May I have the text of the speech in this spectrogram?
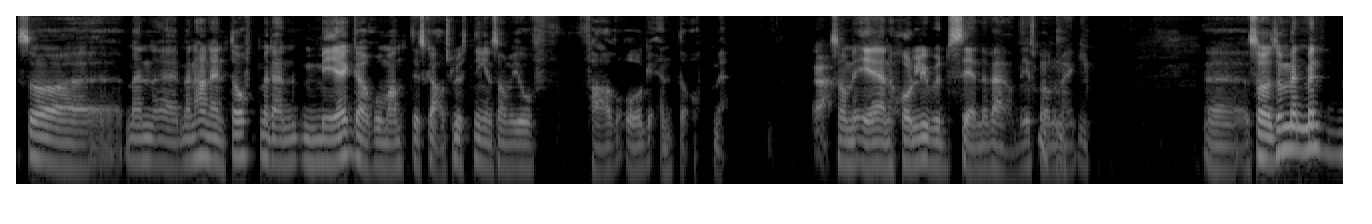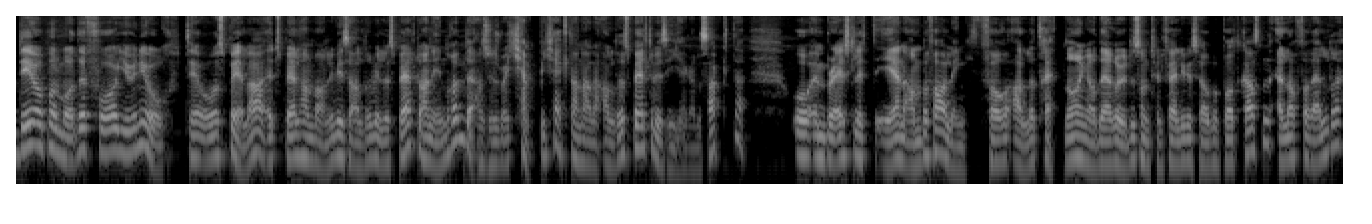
Så, øh, men, øh, men han endte opp med den megaromantiske avslutningen som jo far òg endte opp med. Ja. Som er en Hollywood-scene verdig, spør du meg. Eh, så, så, men, men det å på en måte få junior til å spille et spill han vanligvis aldri ville spilt, og han innrømte Han syntes det var kjempekjekt, han hadde aldri spilt det hvis ikke jeg hadde sagt det. Og Embracelet er en anbefaling for alle 13-åringer der ute som tilfeldigvis hører på podkasten, eller foreldre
